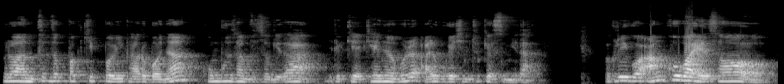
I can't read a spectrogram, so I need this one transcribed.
그러한 분석법 기법이 바로 뭐냐? 공분산 분석이다. 이렇게 개념을 알고 계시면 좋겠습니다. 그리고 앙코바에서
